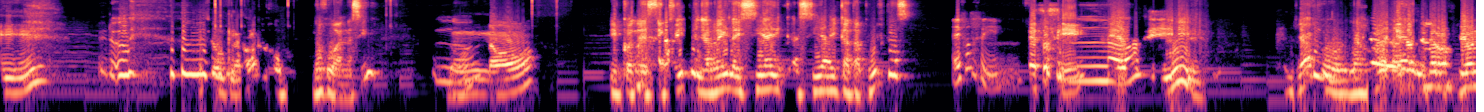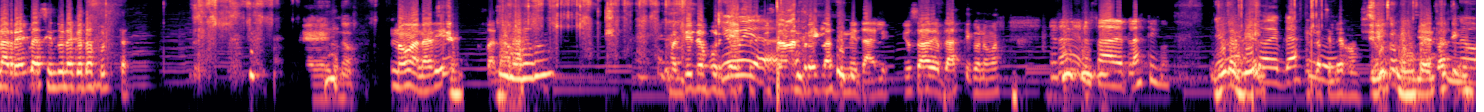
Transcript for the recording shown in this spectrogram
¿Qué? Pero. ¿Es un clásico? ¿No juegan así? No. No. ¿Y con el Stick Fit y la regla y si hay, así hay catapultas? Eso sí. Eso sí. No. Sí. Ya, pues, las No se le rompió una regla haciendo una catapulta. eh, no. No, a nadie. Para nada. Maldito porque usaban reglas de metal. Yo usaba de plástico nomás. Yo también usaba de plástico. Yo Yo también. uso de plástico. Le. Sí, yo también usaba de plástico. No.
